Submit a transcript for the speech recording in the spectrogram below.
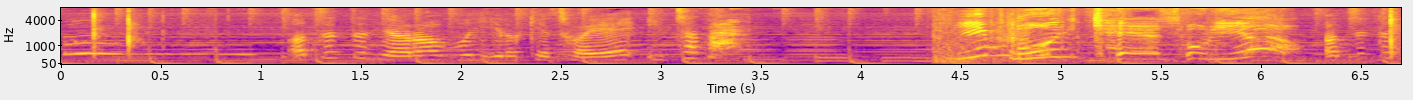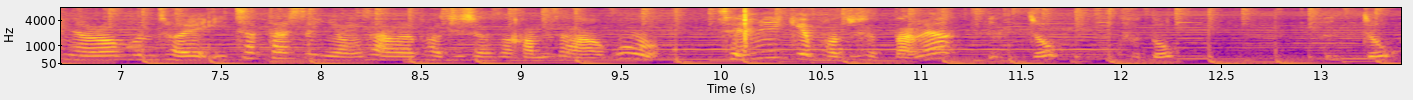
후. 어쨌든 여러분 이렇게 저의 2차 탈 이뭔 개소리야! 어쨌든 여러분 저의 2차 탈색 영상을 봐주셔서 감사하고 재미있게 봐주셨다면 이쪽 구독, 이쪽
